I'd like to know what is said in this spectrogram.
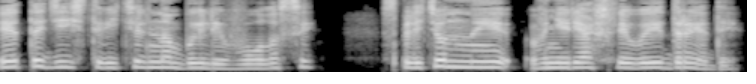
Это действительно были волосы, сплетенные в неряшливые дреды.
